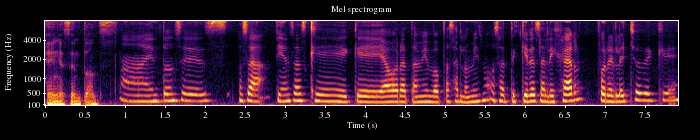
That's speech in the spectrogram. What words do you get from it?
en ese entonces. Ah, entonces, o sea, ¿piensas que, que ahora también va a pasar lo mismo? O sea, ¿te quieres alejar por el hecho de que...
